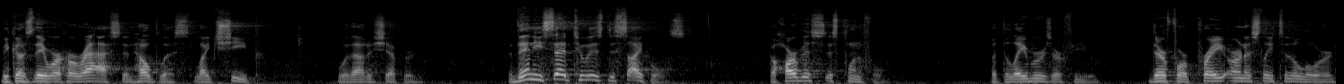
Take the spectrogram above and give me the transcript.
because they were harassed and helpless like sheep without a shepherd. Then he said to his disciples, The harvest is plentiful, but the laborers are few. Therefore, pray earnestly to the Lord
